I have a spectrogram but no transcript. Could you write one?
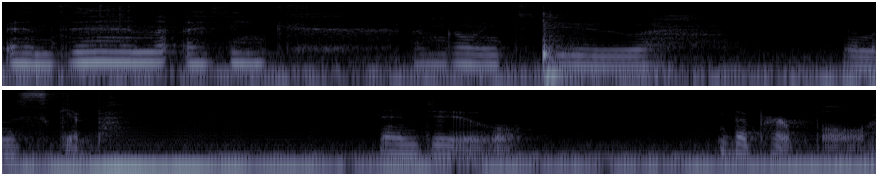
And then I think I'm going to do, I'm going to skip and do the purple.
